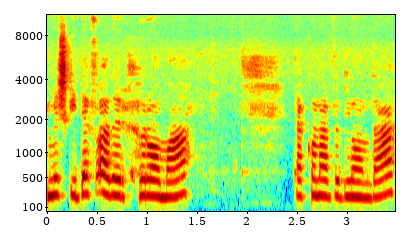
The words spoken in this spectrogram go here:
myszki DevAder Chroma. Tak ona wygląda.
